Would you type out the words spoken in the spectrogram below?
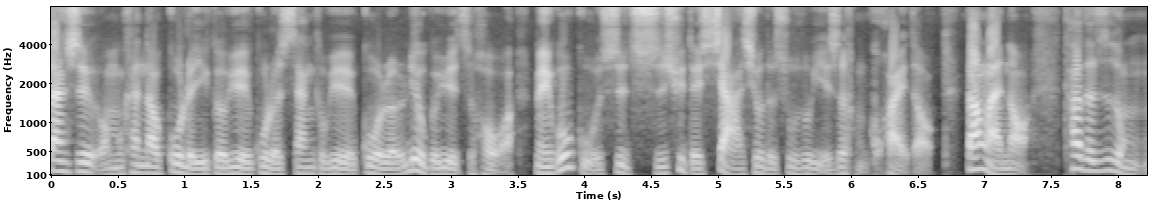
但是我们看到，过了一个月、过了三个月、过了六个月之后啊，美国股市持续的下修的速度也是很快的哦。当然哦，它的这种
